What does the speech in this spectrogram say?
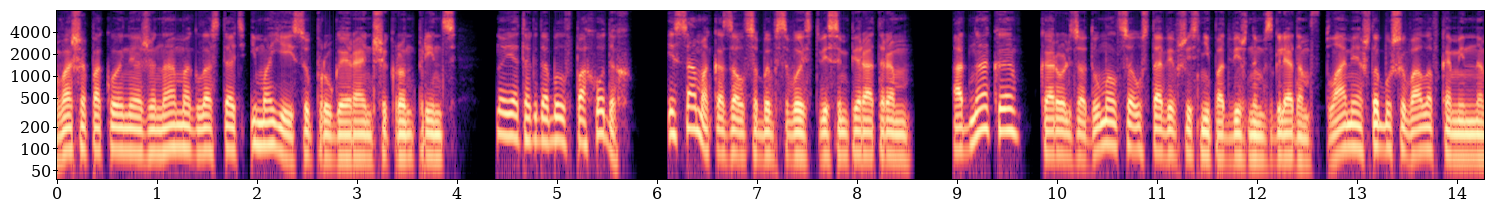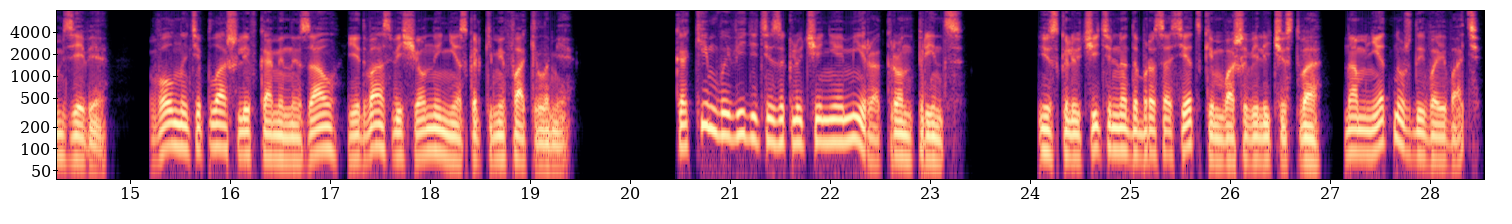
«Ваша покойная жена могла стать и моей супругой раньше, кронпринц, но я тогда был в походах и сам оказался бы в свойстве с императором. Однако Король задумался, уставившись неподвижным взглядом в пламя, что бушевало в каминном зеве. Волны тепла шли в каменный зал, едва освещенный несколькими факелами. «Каким вы видите заключение мира, кронпринц?» «Исключительно добрососедским, Ваше Величество. Нам нет нужды воевать».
